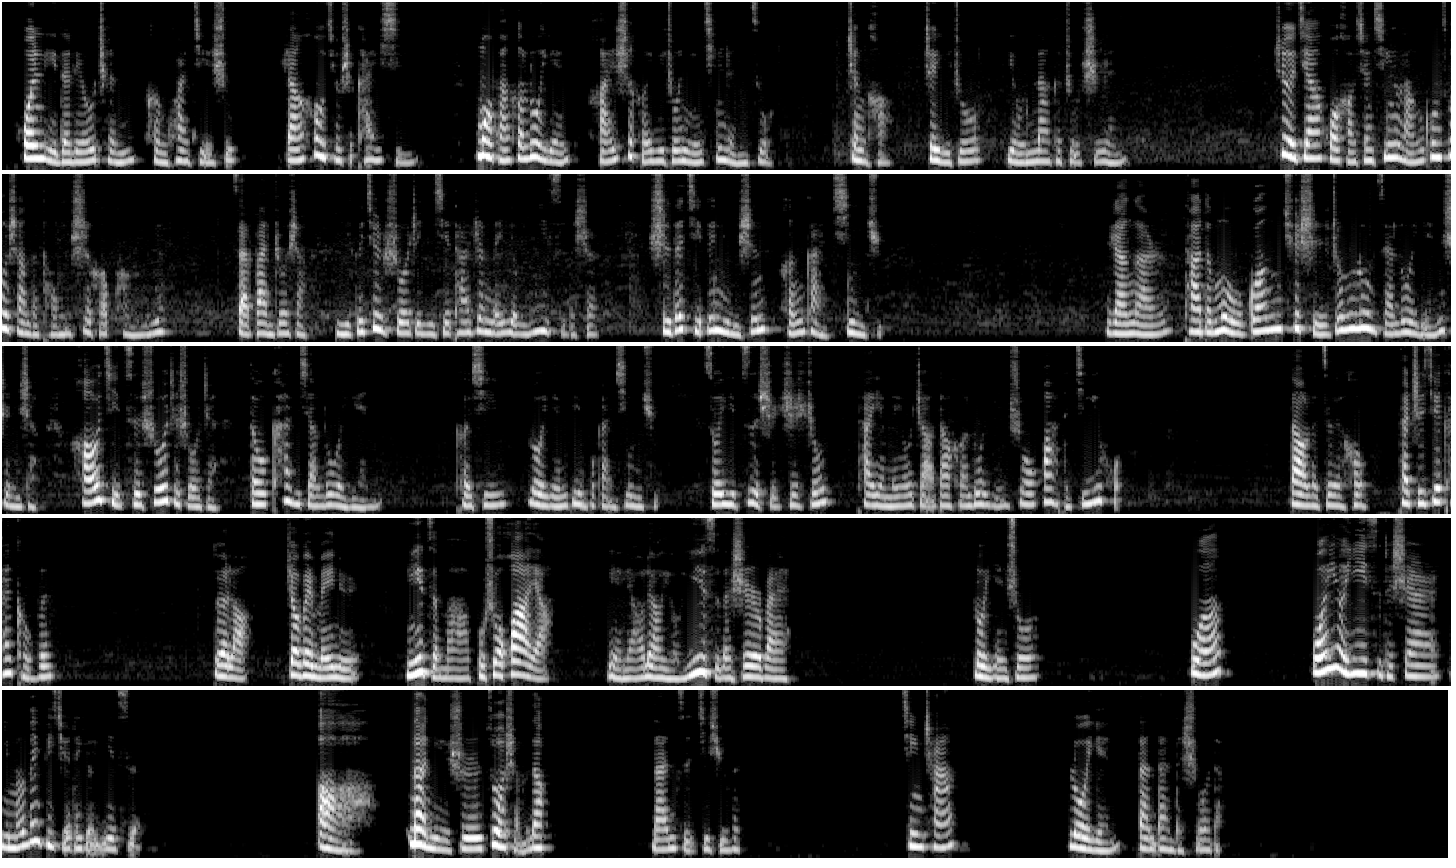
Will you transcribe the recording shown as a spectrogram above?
婚礼的流程很快结束。然后就是开席，莫凡和洛言还是和一桌年轻人坐，正好这一桌有那个主持人。这家伙好像新郎工作上的同事和朋友，在饭桌上一个劲儿说着一些他认为有意思的事儿，使得几个女生很感兴趣。然而他的目光却始终落在洛言身上，好几次说着说着。都看向洛言，可惜洛言并不感兴趣，所以自始至终他也没有找到和洛言说话的机会。到了最后，他直接开口问：“对了，这位美女，你怎么不说话呀？也聊聊有意思的事呗。”洛言说：“我，我有意思的事儿，你们未必觉得有意思。”啊，那你是做什么的？男子继续问。警察，洛言淡淡的说道。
